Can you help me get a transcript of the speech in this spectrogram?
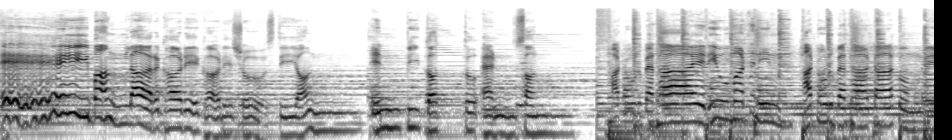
এই বাংলার ঘরে ঘরে স্বস্তি অন। NP Dutta and son. হাঁটুর ব্যথায় রিউমার্ট নিন, হাঁটুর ব্যথাটা কমবে।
